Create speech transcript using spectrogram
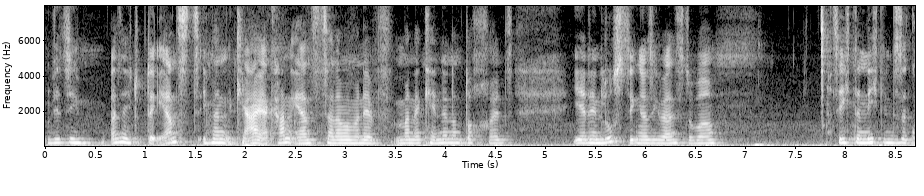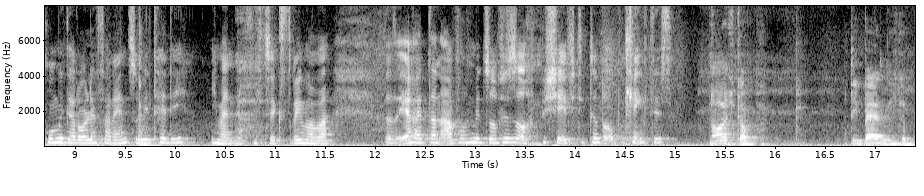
wird sich, weiß nicht, ob der ernst, ich meine, klar, er kann ernst sein, aber man, man erkennt ihn dann doch als eher den Lustigen. Also ich weiß nicht, ob er sich dann nicht in dieser Komikerrolle verrennt, so wie Teddy. Ich meine, jetzt nicht so extrem, aber dass er halt dann einfach mit so vielen Sachen beschäftigt und abgelenkt ist. No, ich glaube, die beiden, ich glaube,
